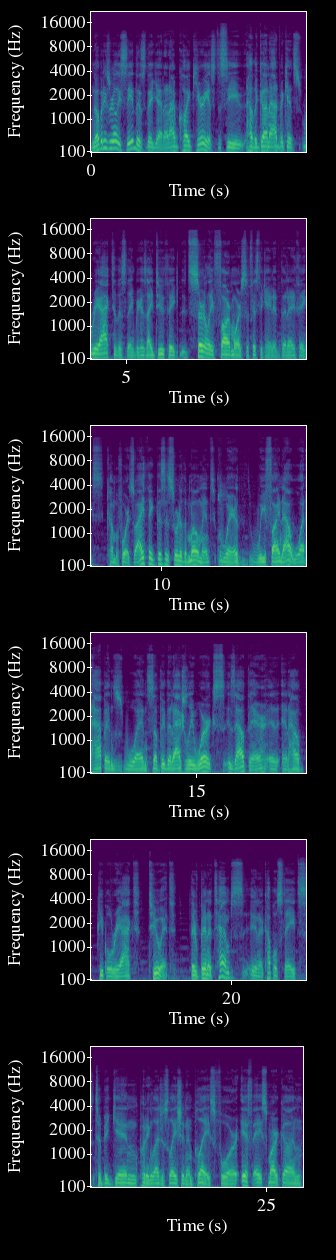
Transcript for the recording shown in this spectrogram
Nobody's really seen this thing yet, and I'm quite curious to see how the gun advocates react to this thing because I do think it's certainly far more sophisticated than anything's come before it. So I think this is sort of the moment where we find out what happens when something that actually works is out there and, and how people react to it. There have been attempts in a couple states to begin putting legislation in place for if a smart gun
